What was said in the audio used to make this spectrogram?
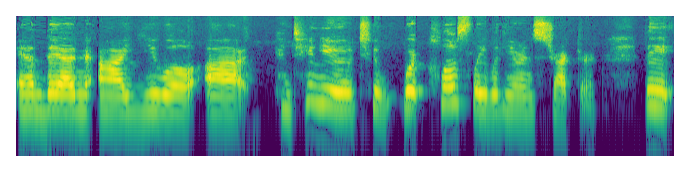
And then uh, you will uh, continue to work closely with your instructor. The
